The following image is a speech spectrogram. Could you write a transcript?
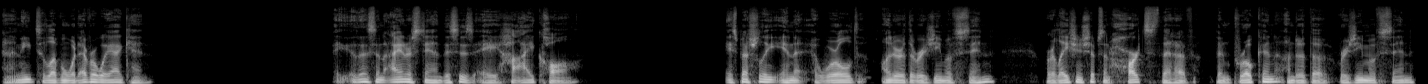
And I need to love in whatever way I can listen, I understand this is a high call. especially in a world under the regime of sin, relationships and hearts that have been broken under the regime of sin.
